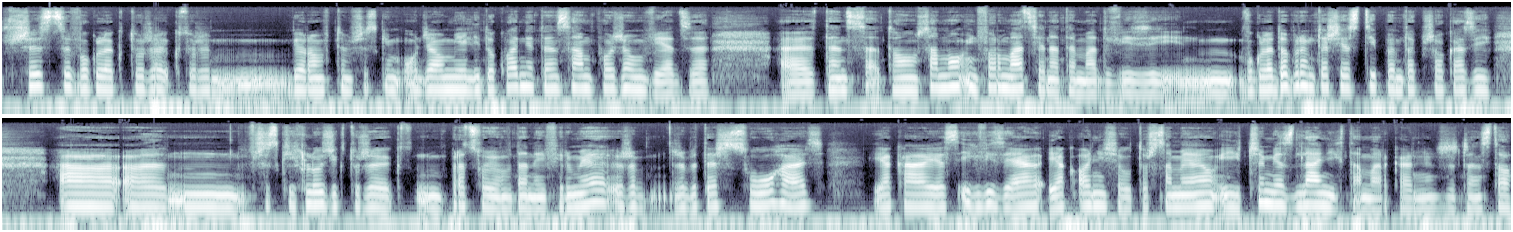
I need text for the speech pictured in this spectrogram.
wszyscy w ogóle, którzy, którzy biorą w tym wszystkim udział, mieli dokładnie ten sam poziom wiedzy, e, ten, tą samą informację na temat wizji. W ogóle dobrym też jest tipem, tak przy okazji a, a, mm, wszystkich ludzi, którzy pracują w danej firmie, żeby, żeby też słuchać, jaka jest ich wizja, jak oni się utożsamiają i czym jest dla nich ta marka, nie? że często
